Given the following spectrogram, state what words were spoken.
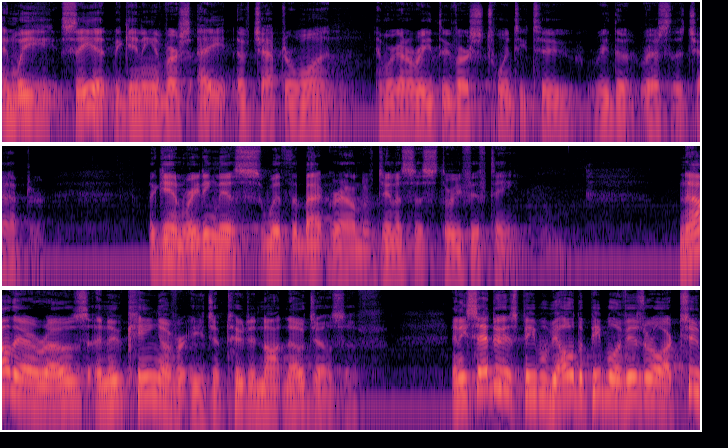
And we see it beginning in verse 8 of chapter 1. And we're going to read through verse 22, read the rest of the chapter. Again, reading this with the background of Genesis 3:15. Now there arose a new king over Egypt who did not know Joseph. And he said to his people, Behold, the people of Israel are too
